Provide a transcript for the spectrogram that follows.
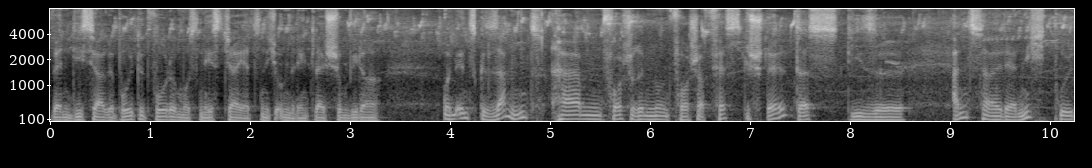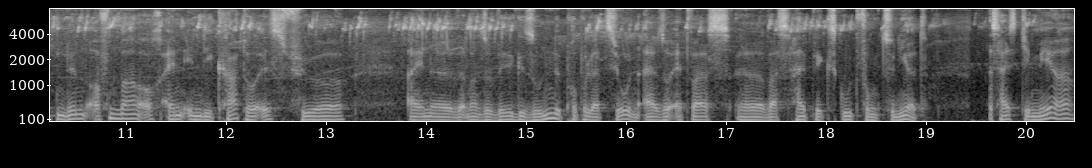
wenn dies Jahr gebrütet wurde, muss nächstes Jahr jetzt nicht unbedingt gleich schon wieder. Und insgesamt haben Forscherinnen und Forscher festgestellt, dass diese Anzahl der Nichtbrütenden offenbar auch ein Indikator ist für eine, wenn man so will, gesunde Population, also etwas, äh, was halbwegs gut funktioniert. Das heißt, je mehr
